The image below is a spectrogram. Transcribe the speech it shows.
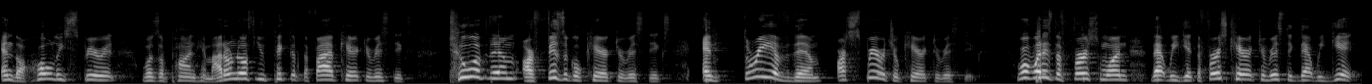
and the Holy Spirit was upon him. I don't know if you've picked up the five characteristics. Two of them are physical characteristics, and three of them are spiritual characteristics. Well, what is the first one that we get? The first characteristic that we get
